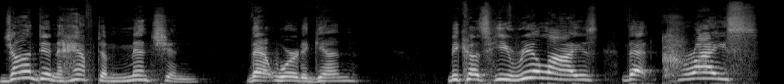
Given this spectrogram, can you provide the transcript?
John didn't have to mention that word again because he realized that Christ's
